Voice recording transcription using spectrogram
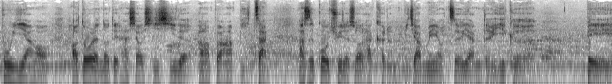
不一样哦，好多人都对他笑嘻嘻的，然后帮他比赞。但是过去的时候，他可能比较没有这样的一个被。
